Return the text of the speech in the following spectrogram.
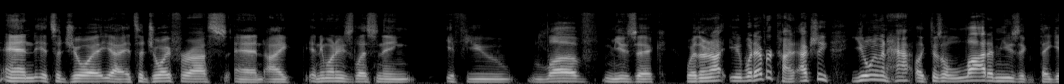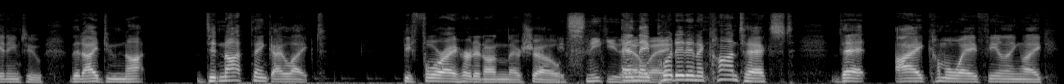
and it's a joy. Yeah, it's a joy for us. And I, anyone who's listening, if you love music, whether or not you, whatever kind, actually, you don't even have like. There's a lot of music that they get into that I do not, did not think I liked before I heard it on their show, it's sneaky that and they way. put it in a context that I come away feeling like.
